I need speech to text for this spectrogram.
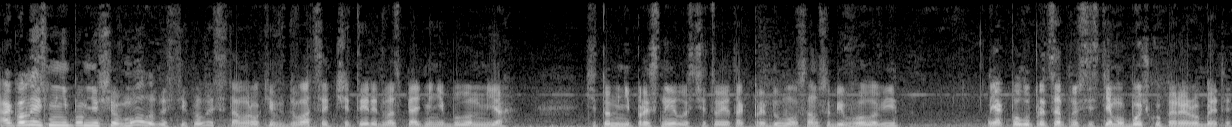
А колись мені пам'ятаю, що в молодості, колись там років 24-25 мені було я. Чи то мені приснилось, чи то я так придумав сам собі в голові, як полуприцепну систему бочку переробити.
